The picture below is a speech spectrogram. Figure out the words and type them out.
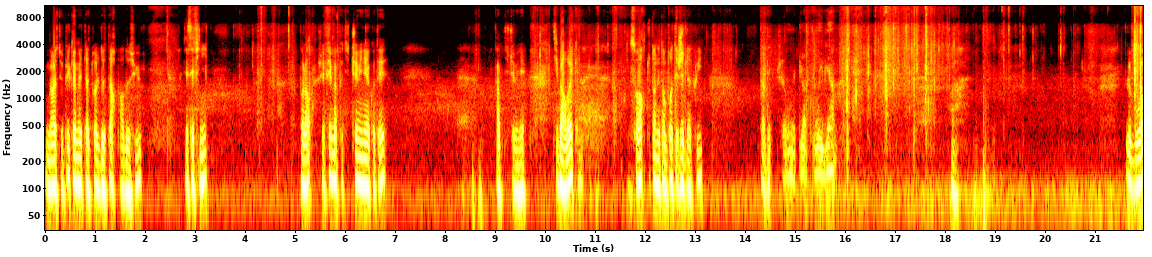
il ne me reste plus qu'à mettre la toile de tarte par-dessus et c'est fini. Voilà, j'ai fait ma petite cheminée à côté. Enfin, petite cheminée, petit barbecue. Le soir, tout en étant protégé de la pluie. Attendez, je vais vous mettre là, oui bien. Voilà. Le bois,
